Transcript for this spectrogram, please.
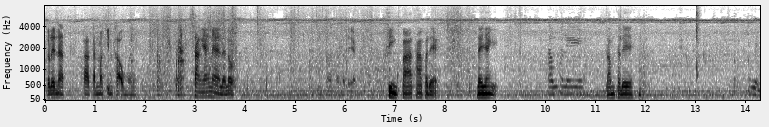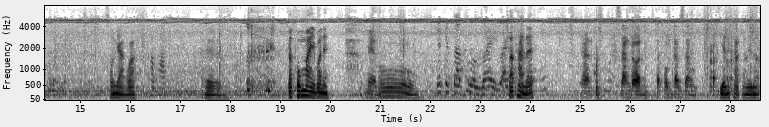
ก็เลยนัดพากันมากินข้าวมื้อนี้สั่งหยังแหน่แล้วเนาะปิ้งปลาทาปลาแดกได้หยังอีก ตำทะเลตำทะเล ไม่เหมือนถนัดเนี่ยสองอย่างวะข้าวผัดเออ ตัดผมใหม่ป่ะเนี่ยแม่นโอ้เล็กจะตัดผมไม่ไหวตัดหันเลยงานสร้างดอน ตัดผมตามสั่งเย็นขักเลยเนาะ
